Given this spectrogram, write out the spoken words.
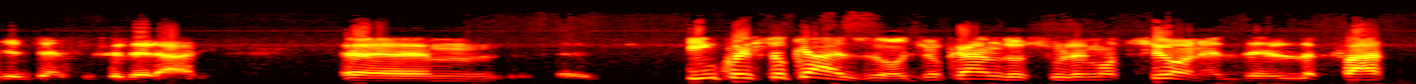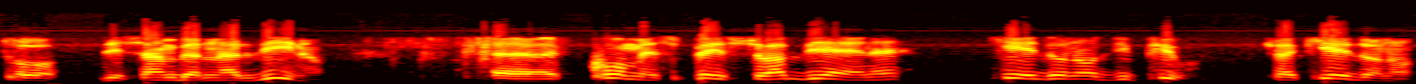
gli agenti federali. Um, in questo caso, giocando sull'emozione del fatto di San Bernardino, eh, come spesso avviene, chiedono di più, cioè chiedono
